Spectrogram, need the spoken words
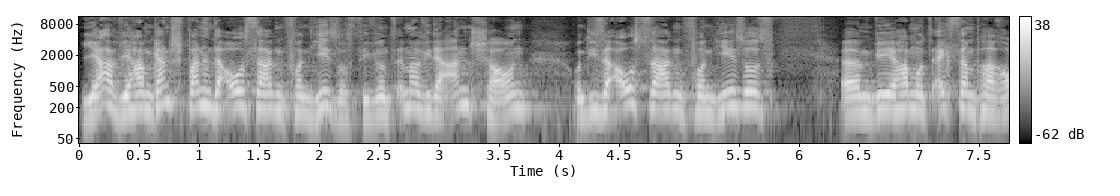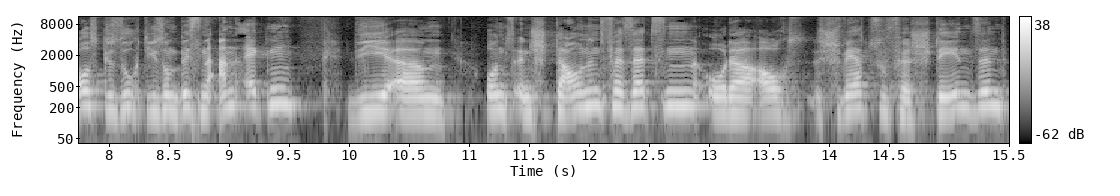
ja, wir haben ganz spannende Aussagen von Jesus, die wir uns immer wieder anschauen. Und diese Aussagen von Jesus, ähm, wir haben uns extra ein paar rausgesucht, die so ein bisschen anecken, die ähm, uns in Staunen versetzen oder auch schwer zu verstehen sind,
